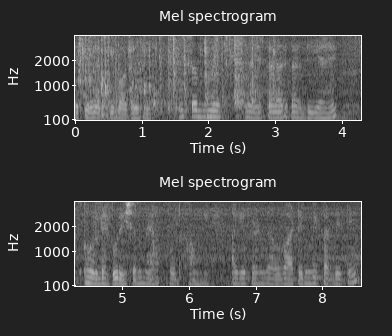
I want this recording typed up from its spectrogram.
ये थिनर की बॉटल थी। इस सब में मैंने कलर कर दिया है और डेकोरेशन मैं आपको दिखाऊँगी। आगे फ्रेंड्स, अब वाटरिंग भी कर देते हैं।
